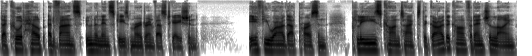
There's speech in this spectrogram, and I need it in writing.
that could help advance Una Lynskey's murder investigation. If you are that person, please contact the Garda Confidential line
